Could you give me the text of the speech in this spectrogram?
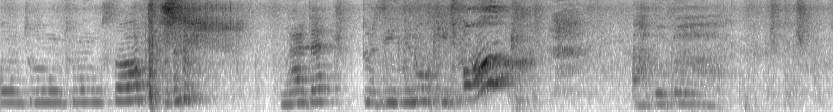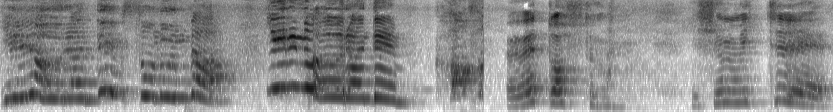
tung tung tung sap. Nerede? Dur zihnini okuyacağım. Aa! Ah baba. Yerini öğrendim sonunda. Yerini öğrendim. Kafa. Evet dostum. İşim bitti.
